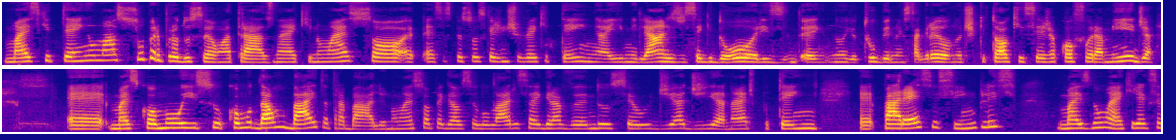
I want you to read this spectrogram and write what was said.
mas que tem uma super produção atrás, né? Que não é só é, essas pessoas que a gente vê que tem aí milhares de seguidores é, no YouTube, no Instagram, no TikTok, seja qual for a mídia, é, mas como isso, como dá um baita trabalho, não é só pegar o celular e sair gravando o seu dia a dia, né? Tipo, tem é, parece simples, mas não é. Queria que você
